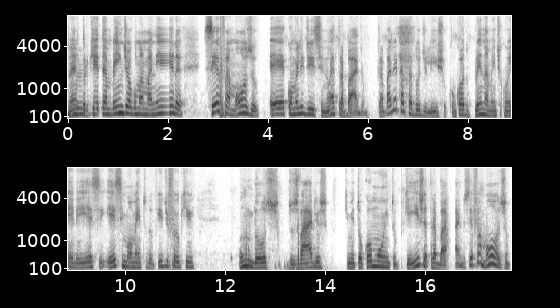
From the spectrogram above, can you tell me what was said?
né? Porque também de alguma maneira ser famoso é como ele disse, não é trabalho. Trabalho é catador de lixo. Concordo plenamente com ele. E esse esse momento do vídeo foi o que um dos, dos vários que me tocou muito, porque isso é trabalho. Ser famoso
